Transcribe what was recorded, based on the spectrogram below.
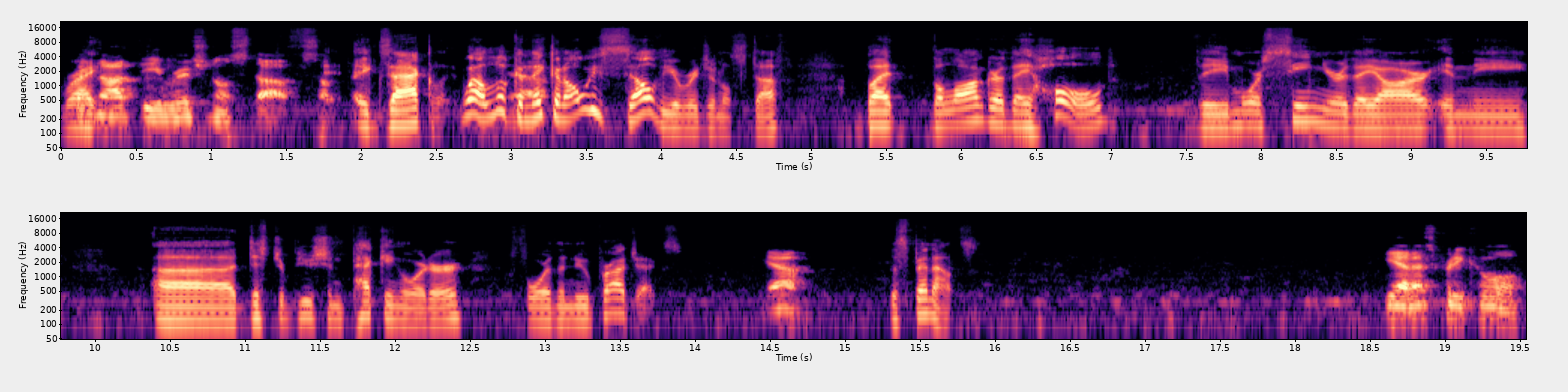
Right. not the original stuff. Something. Exactly. Well, look, and they can always sell the original stuff, but the longer they hold, the more senior they are in the uh, distribution pecking order for the new projects, Yeah, the spinouts. yeah, that's pretty cool.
